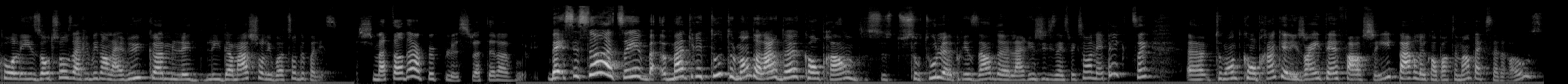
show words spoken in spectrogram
pour les autres choses arrivées dans la rue, comme le- les dommages sur les voitures de police. Je m'attendais un peu plus, je dois te l'avouer. Ben, c'est ça, tu sais, malgré tout, tout le monde a l'air de comprendre, surtout le président de la Régie des inspections olympiques, tu sais. Euh, tout le monde comprend que les gens étaient fâchés par le comportement d'Axel Rose.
